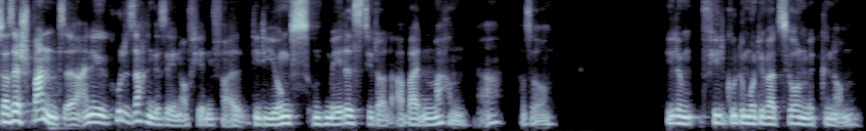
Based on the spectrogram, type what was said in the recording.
es war sehr spannend. Äh, einige coole Sachen gesehen auf jeden Fall, die die Jungs und Mädels, die dort arbeiten, machen. Ja, also viele, viel gute Motivation mitgenommen.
